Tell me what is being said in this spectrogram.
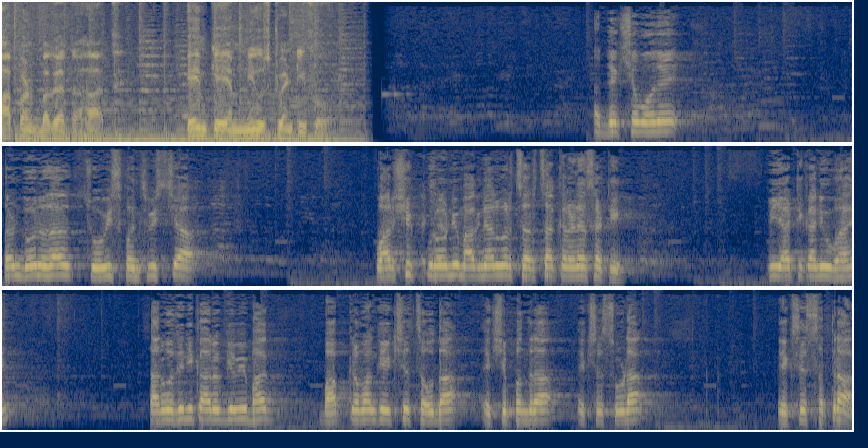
आपण बघत आहात M K M news twenty four अध्यक्ष महोदय सन दोन हजार चोवीस पंचवीसच्या वार्षिक पुरवणी मागण्यांवर चर्चा करण्यासाठी मी या ठिकाणी उभा आहे. सार्वजनिक आरोग्य विभाग बाब क्रमांक एकशे चौदा एकशे पंधरा एकशे सोळा एकशे सतरा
